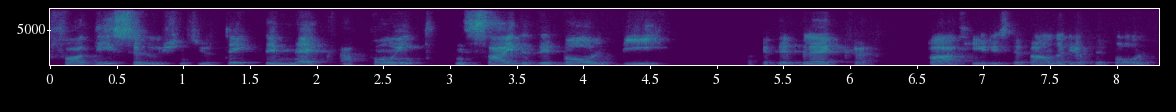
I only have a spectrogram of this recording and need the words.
for these solutions, you take the neck, a point inside the ball B, okay, the black uh, part here is the boundary of the ball.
